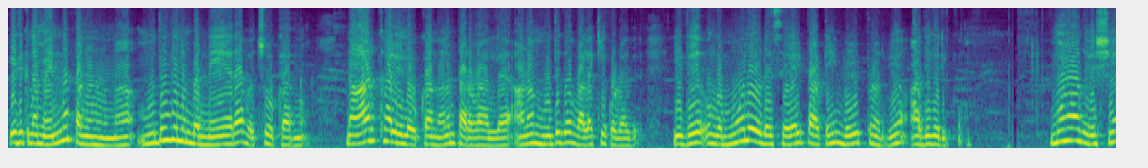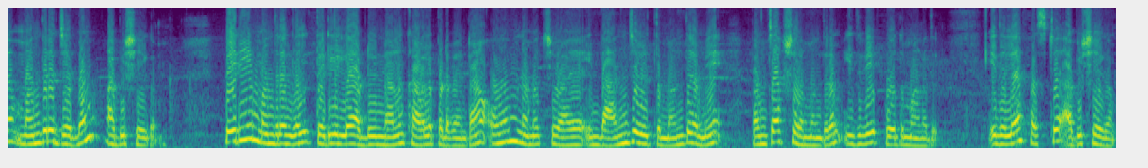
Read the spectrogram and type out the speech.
இதுக்கு நம்ம என்ன பண்ணணும்னா முதுகெலும்ப நேரா வச்சு உட்காரணும். நாற்காலியில உட்கார்ந்தாலும் பரவாயில்ல ஆனா முதுக வளைக்க கூடாது இது உங்க மூளையோட செயல்பாட்டையும் விழிப்புணர்வையும் அதிகரிக்கும். மூணாவது விஷயம் மந்திர ஜெபம் அபிஷேகம். பெரிய மந்திரங்கள் தெரியல அப்படின்னாலும் கவலைப்பட வேண்டாம். ஓம் நமச்சிவாய இந்த அஞ்சு எழுத்து மந்திரமே பஞ்சாட்சர மந்திரம். இதுவே போதுமானது. இதுல ஃபஸ்ட்டு அபிஷேகம்.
